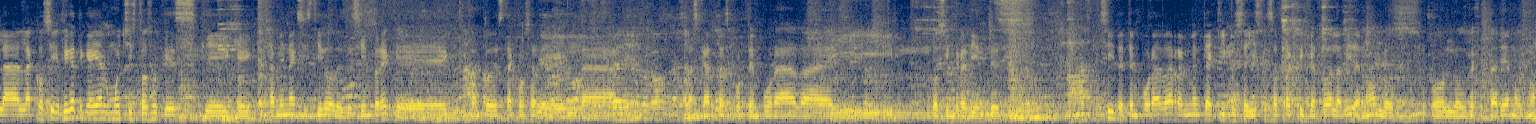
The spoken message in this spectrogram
La, la cocina, fíjate que hay algo muy chistoso que es que, que- también ha existido desde siempre, que, con toda esta cosa de la- las cartas por temporada y los ingredientes, sí, de temporada, realmente aquí pues se hizo esa práctica toda la vida, ¿no? Los, o los vegetarianos, ¿no?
